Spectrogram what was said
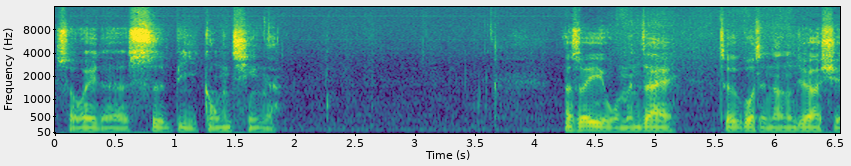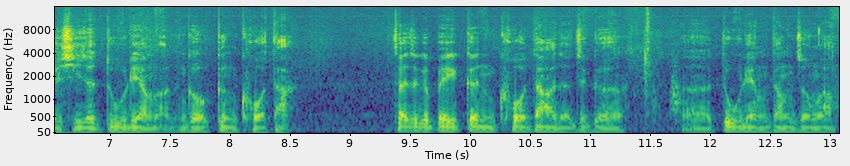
所谓的事必躬亲啊。那所以我们在这个过程当中就要学习的度量啊能够更扩大，在这个被更扩大的这个呃度量当中啊。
